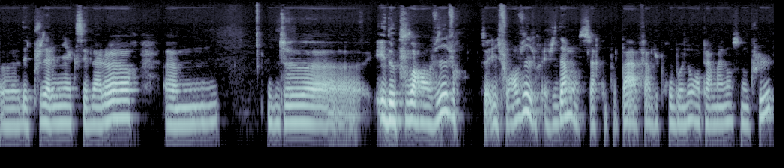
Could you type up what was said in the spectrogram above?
d'être plus aligné avec ses valeurs, et de pouvoir en vivre. Il faut en vivre, évidemment. C'est-à-dire qu'on peut pas faire du pro bono en permanence non plus.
